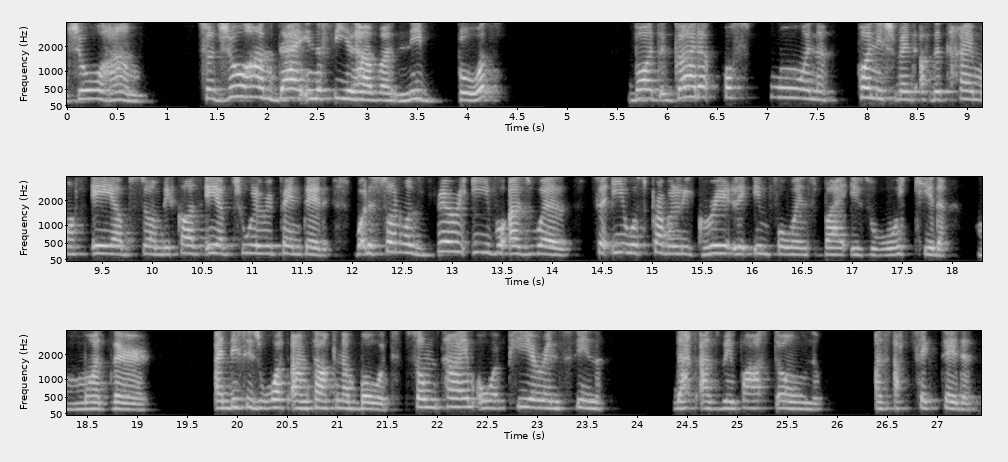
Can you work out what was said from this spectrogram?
Joram. So Joram died in the field of Naboth, but God postponed punishment of the time of Ahab's son because Ahab truly repented. But the son was very evil as well. So he was probably greatly influenced by his wicked mother. And this is what I'm talking about. Sometime our parents' sin that has been passed down has affected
